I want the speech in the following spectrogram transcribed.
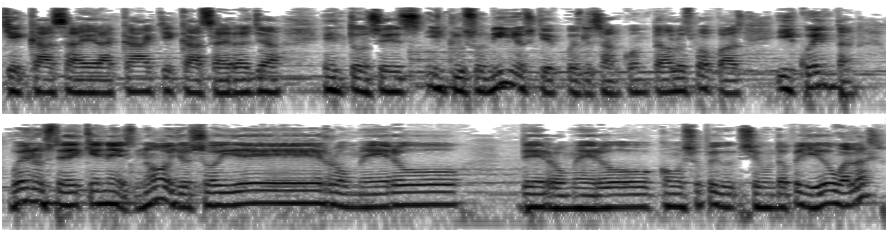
qué casa era acá, qué casa era allá. Entonces, incluso niños que pues les han contado los papás y cuentan, bueno, ¿usted de quién es? No, yo soy de Romero, de Romero, ¿cómo es su segundo apellido, Wallace?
